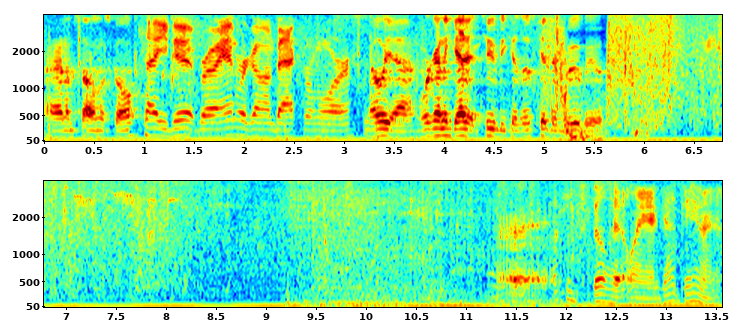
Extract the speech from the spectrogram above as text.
Alright, I'm selling the skull. That's how you do it, bro. And we're going back for more. Oh yeah, we're gonna get it too because those kids are boo boo. Alright, Hit land. God damn it.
